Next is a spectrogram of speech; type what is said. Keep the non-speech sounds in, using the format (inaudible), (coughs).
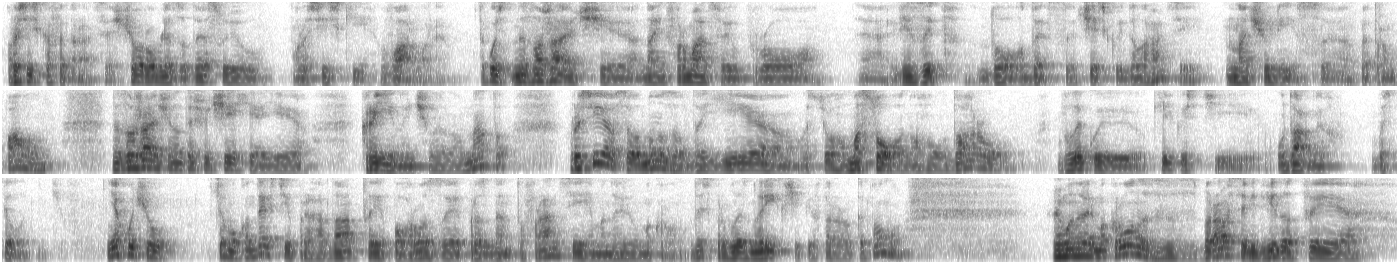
Російська Федерація, що роблять з Одесою російські варвари. Так ось, незважаючи на інформацію про е, візит до Одеси чеської делегації на чолі з е, Петром Павлом, незважаючи на те, що Чехія є країною-членом НАТО, Росія все одно завдає ось цього масованого удару великої кількості ударних безпілотників. Я хочу цьому контексті пригадати погрози президенту Франції Еммануелю Макрону. Десь приблизно рік чи півтора роки тому Еммануель Макрон збирався відвідати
